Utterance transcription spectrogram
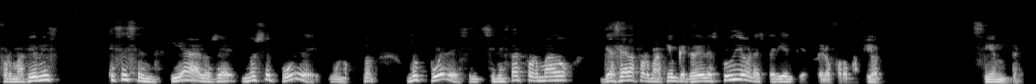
formación es, es, esencial. O sea, no se puede uno, no, no puede sin, sin, estar formado, ya sea la formación que te dé el estudio o la experiencia, pero formación. Siempre.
